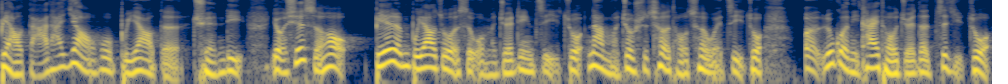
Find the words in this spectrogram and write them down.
表达他要或不要的权利，有些时候别人不要做的事，我们决定自己做，那么就是彻头彻尾自己做。呃，如果你开头觉得自己做，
